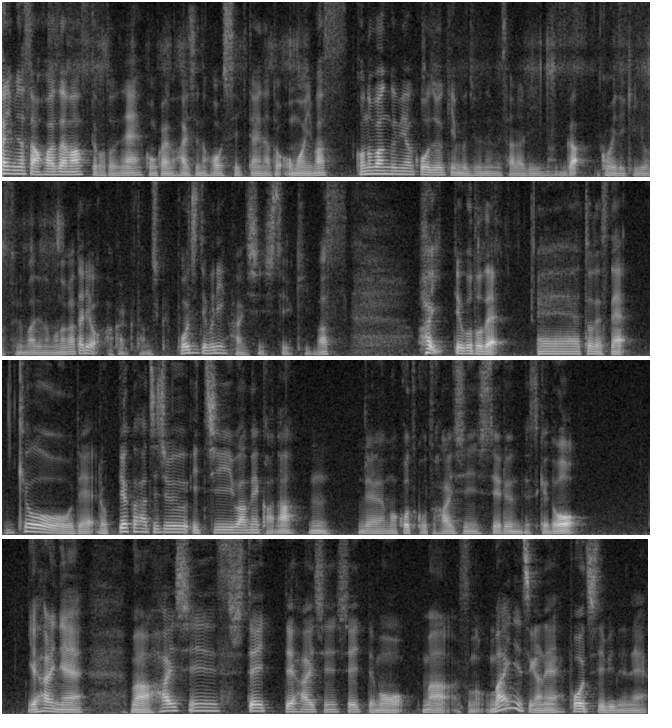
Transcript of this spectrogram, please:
はい、皆さんおはようございます。ということでね、今回も配信の方をしていきたいなと思います。この番組は工場勤務10年目サラリーマンが声で起業するまでの物語を明るく楽しくポジティブに配信していきます。はい、ということで、えー、っとですね、今日で681話目かな。うん。で、まあ、コツコツ配信してるんですけど、やはりね、まあ、配信していって配信していっても、まあ、その毎日がねポジティブでね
